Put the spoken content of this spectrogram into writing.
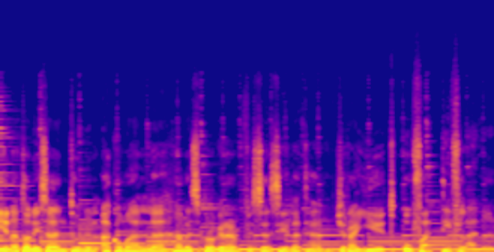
Jena Tony Santu nil-akom għal ħames program fis sensiela ta' ġrajiet u fatti flana.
